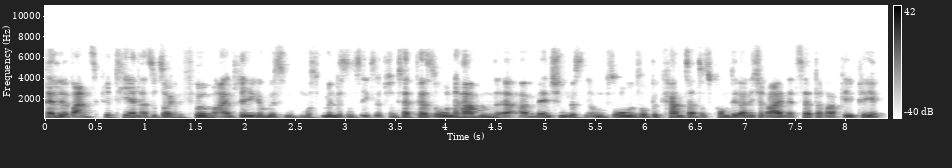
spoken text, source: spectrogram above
Relevanzkriterien, also solche Firmeneinträge müssen, muss mindestens XYZ Personen haben, äh, Menschen müssen so und so bekannt sein, sonst kommen die da nicht rein, etc. pp.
